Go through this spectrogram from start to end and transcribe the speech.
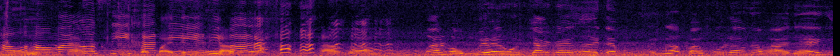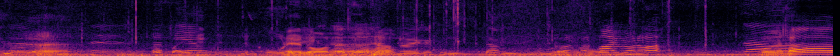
เขาเขามารถสีคันที่ที่มาแล้วครับผมบ้านผมไม่เคยพูดจักเลยเอ้ยแต่เงาปังพูดแล้วก็ผาแดงอยู่อ่าเออป้าเมียงจะ คู่แน่นอนนะเธอครับน้อยก็ดังอยู่เจ้าครับ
